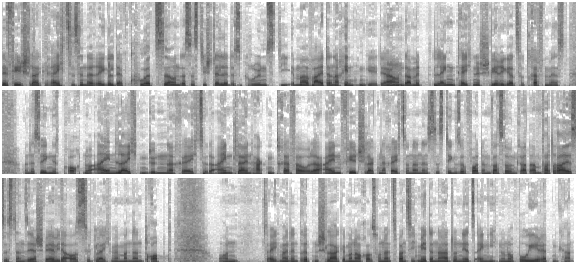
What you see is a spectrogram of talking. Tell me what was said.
der Fehlschlag rechts ist in der Regel der kurze und das ist die Stelle des Grüns, die immer weiter nach hinten geht, ja, und damit längentechnisch schwieriger zu treffen ist. Und deswegen es braucht nur einen leichten dünnen nach rechts oder einen kleinen Hackentreffer oder einen Fehlschlag nach rechts und dann ist das Ding sofort im Wasser und gerade am Paar 3 ist es dann sehr schwer wieder auszugleichen, wenn man dann droppt und sage ich mal, den dritten Schlag immer noch aus 120 Metern hat und jetzt eigentlich nur noch Bogie retten kann.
